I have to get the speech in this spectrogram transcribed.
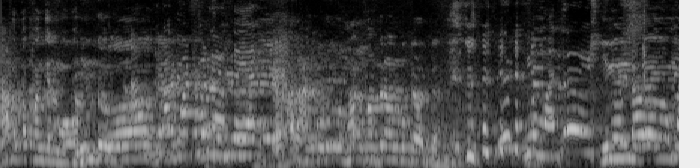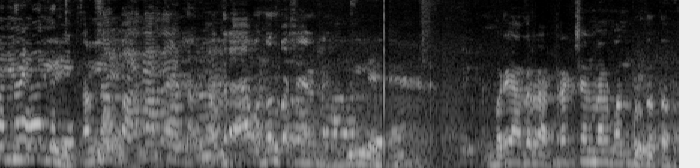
ನಾನು ತಕೊಂದಿಲ್ಲ ಮೊಬೈಲ್ ನಿಂದು ಗಾಡಿ ಅದು ಹಂಗೆ ಹುಡುಗರು ಮತ್ತೆ ಮಂತ್ರ ಅನ್ಬೇಕು ಅದಕ್ಕೆ. ನೀವು ಮಂತ್ರ ಇಷ್ಟು ಇಲ್ಲಿ ಇಲ್ಲಿ, ಇಲ್ಲಿ, ಒಂದೊಂದು ಭಾಷೆ ಹೇಳ್ರಿ ಇಲ್ಲಿ. ಬರೀ ಅದರ ಅಟ್ರಾಕ್ಷನ್ ಮೇಲೆ ಬಂದ್ಬಿಡ್ತೈತೆ ಅದು.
